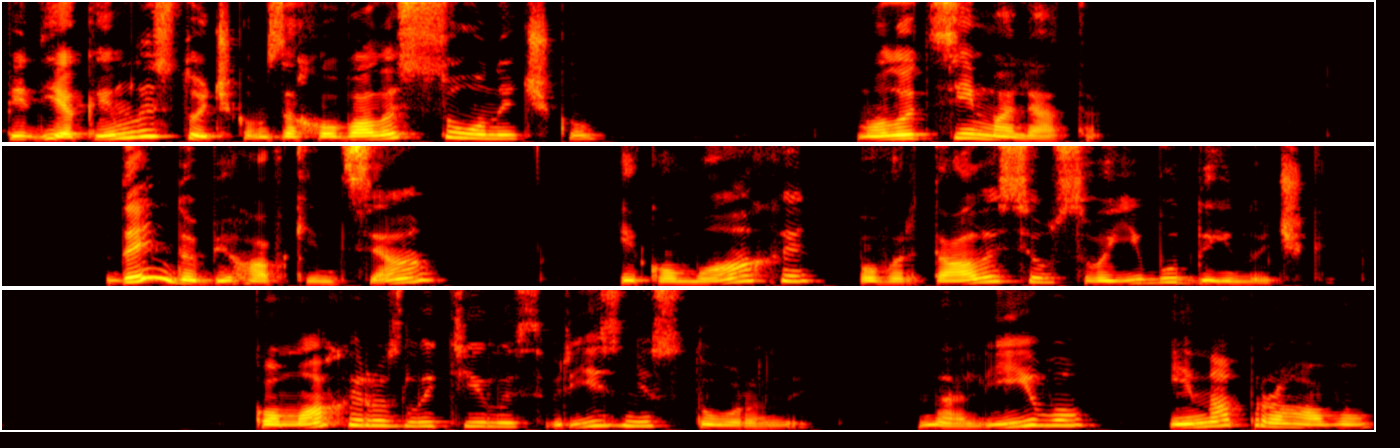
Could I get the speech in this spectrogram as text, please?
Під яким листочком заховалось сонечко? Молодці малята. День добігав кінця, і комахи поверталися у свої будиночки. Комахи розлетілись в різні сторони наліво і направо.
